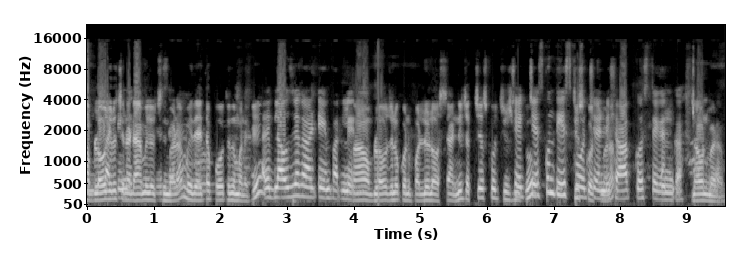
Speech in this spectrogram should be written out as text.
ఆ బ్లౌజ్లో చిన్న డ్యామేజ్ వచ్చింది మేడం. ఇదైతే పోతుంది మనకి. అది బ్లౌజ్లో కాబట్టి ఏం పర్లేదు. ఆ బ్లౌజ్లో కొన్ని పళ్ళులు వస్తాయి. అన్ని చెక్ చేసుకోవచ్చు చూసి చెక్. చేసుకుని తీసుకోవచ్చు. షాప్కి వస్తే గనుక. అవును మేడం.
